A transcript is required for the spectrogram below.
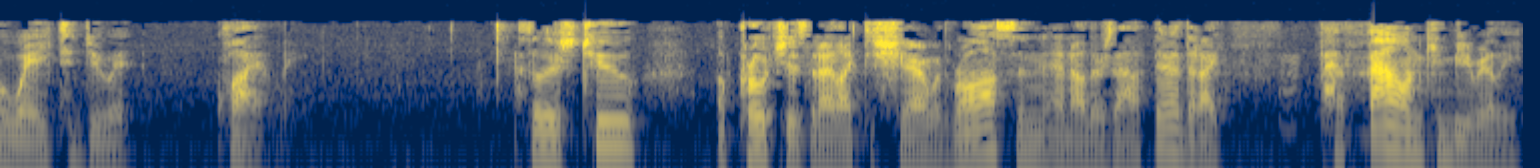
a way to do it quietly. So there's two approaches that I like to share with Ross and, and others out there that I have found can be really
